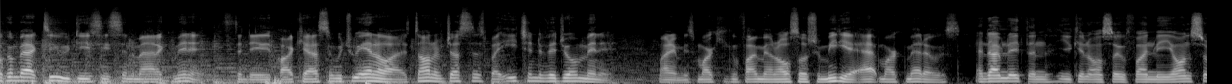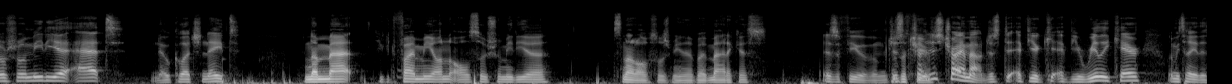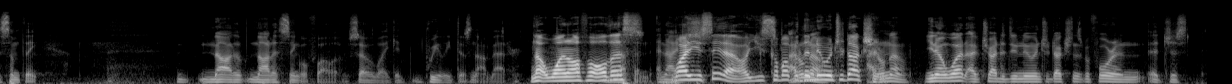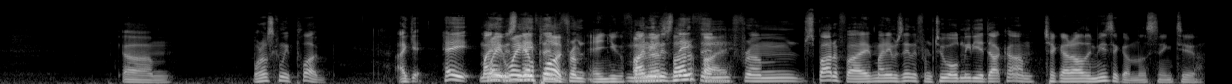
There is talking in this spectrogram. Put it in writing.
Welcome back to DC Cinematic Minute. It's the daily podcast in which we analyze Dawn of Justice by each individual minute. My name is Mark. You can find me on all social media at Mark Meadows. And I'm Nathan. You can also find me on social media at No Clutch Nate. And I'm Matt. You can find me on all social media. It's not all social media, but Maticus. There's a few of them. Just a try, just try them out. Just if you if you really care, let me tell you this something. Not a, not a single follow. So like it really does not matter. Not one off of all this. Nothing. And I Why do you say that? Oh, you come up with don't a new introduction. I don't know. You know what? I've tried to do new introductions before, and it just. Um, what else can we plug? I get. Hey, my Wait, name is what Nathan from. And you can My name is on Nathan from Spotify. My name is Nathan from TwoOldMedia.com. Check out all the music I'm listening to.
